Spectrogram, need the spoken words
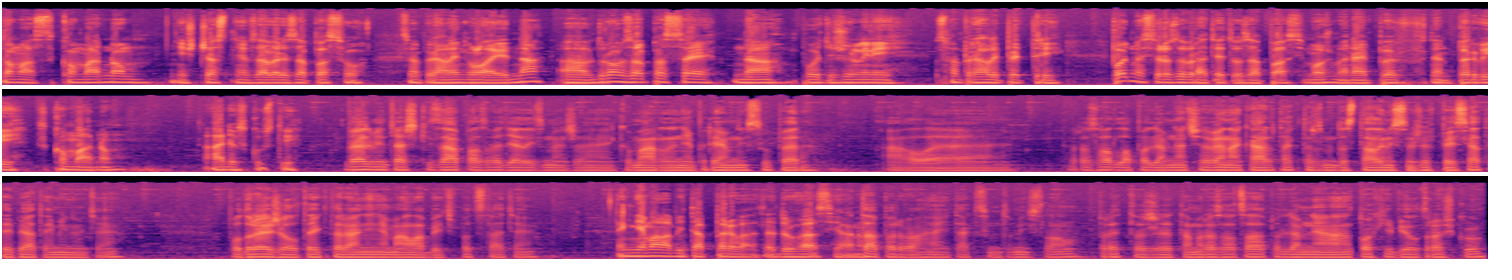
doma s Komárnom, nešťastne v závere zápasu sme prehrali 0-1 a v druhom zápase na pôde Žiliny sme prehrali 5-3. Poďme si rozobrať tieto zápasy. Môžeme najprv ten prvý s Komárnom. Áďo, skús ty. Veľmi ťažký zápas, vedeli sme, že Komárno je nepríjemný super, ale rozhodla podľa mňa červená karta, ktorú sme dostali, myslím, že v 55. minúte. Po druhej žltej, ktorá ani nemala byť v podstate. Tak nemala byť tá prvá, tá druhá si áno. Tá prvá, hej, tak som to myslel, pretože tam rozhodca podľa mňa pochybil trošku,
